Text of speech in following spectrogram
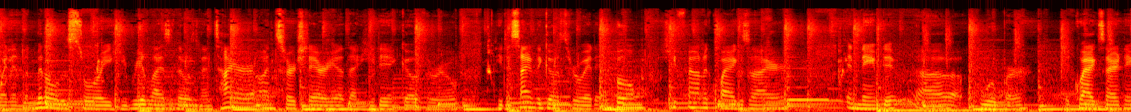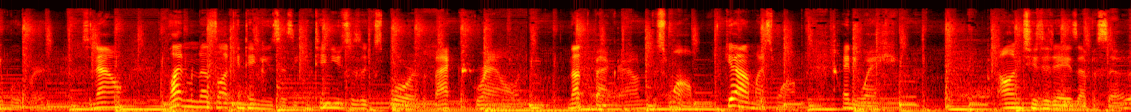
when in the middle of the story he realized that there was an entire unsearched area that he didn't go through. He decided to go through it and boom, he found a Quagsire and named it uh, Wooper. The Quagsire named Wooper. So now, Platinum Nuzlocke continues as he continues to explore the background. Not the background, the swamp. Get out of my swamp. Anyway, on to today's episode.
